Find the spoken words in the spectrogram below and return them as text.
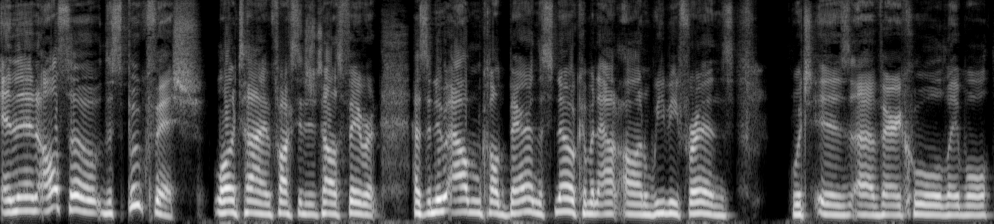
And then also the Spookfish, longtime Foxy Digitalis favorite, has a new album called Bear in the Snow coming out on We Be Friends, which is a very cool label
